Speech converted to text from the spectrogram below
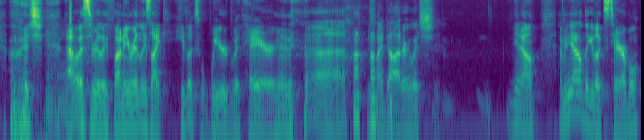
which that was really funny. Ridley's like, he looks weird with hair, and uh, my daughter, which you know, I mean, I don't think he looks terrible.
